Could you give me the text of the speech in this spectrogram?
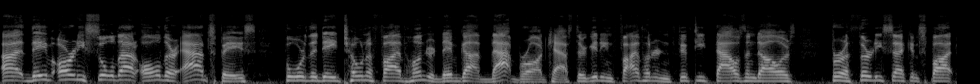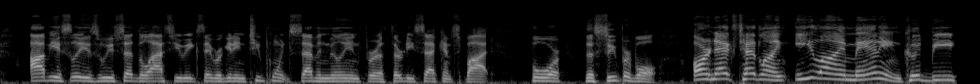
Uh, they've already sold out all their ad space for the Daytona 500. They've got that broadcast. They're getting $550,000 for a 30 second spot. Obviously, as we've said the last few weeks, they were getting 2.7 million for a 30 second spot for the Super Bowl. Our next headline Eli Manning could be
